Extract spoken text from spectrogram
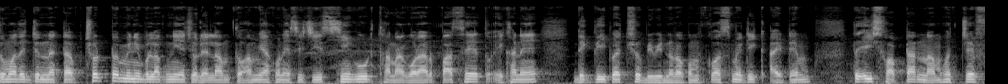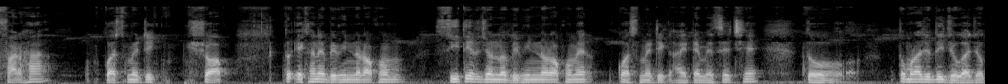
তোমাদের জন্য একটা ছোট্ট মিনি ব্লগ নিয়ে চলে এলাম। তো আমি এখন এসেছি সিঙ্গুর থানাগড়ার পাশে। তো এখানে দেখতেই পাচ্ছ বিভিন্ন রকম কসমেটিক আইটেম তো এই শপটার নাম হচ্ছে ফারহা কসমেটিক শপ তো এখানে বিভিন্ন রকম শীতের জন্য বিভিন্ন রকমের কসমেটিক আইটেম এসেছে। তো তোমরা যদি যোগাযোগ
